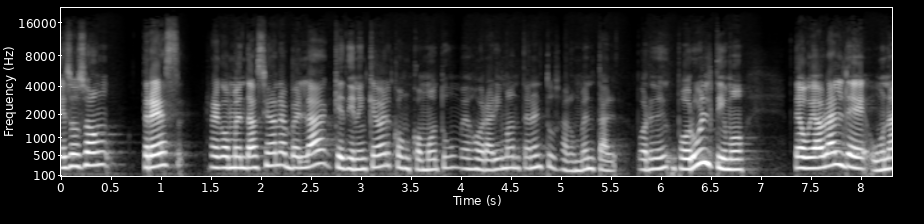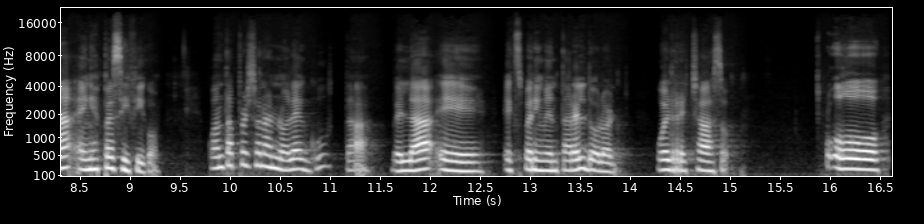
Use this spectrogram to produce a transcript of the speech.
esos son tres recomendaciones, ¿verdad? Que tienen que ver con cómo tú mejorar y mantener tu salud mental. Por, último, te voy a hablar de una en específico. ¿Cuántas personas no les gusta, ¿verdad? Eh, experimentar el dolor o el rechazo. O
